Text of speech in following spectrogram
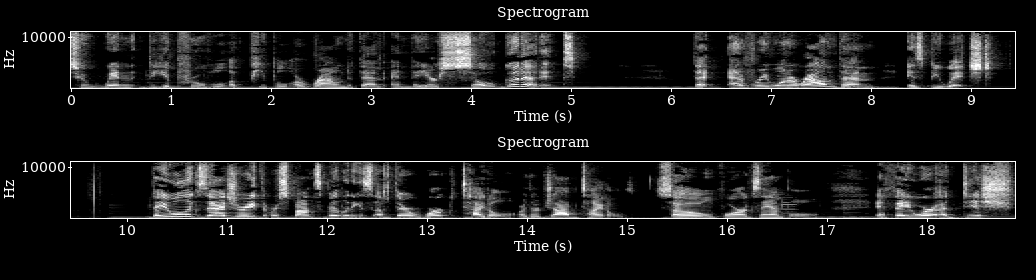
to win the approval of people around them, and they are so good at it that everyone around them is bewitched. They will exaggerate the responsibilities of their work title or their job title. So, for example, if they were a dish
